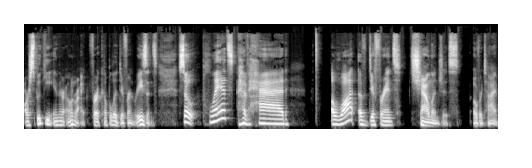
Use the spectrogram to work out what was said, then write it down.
are spooky in their own right for a couple of different reasons. So, plants have had a lot of different challenges over time.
